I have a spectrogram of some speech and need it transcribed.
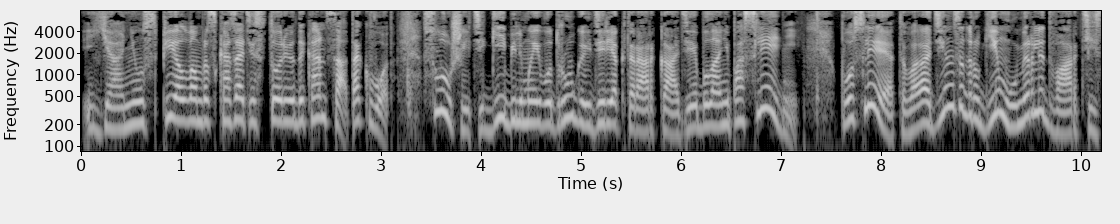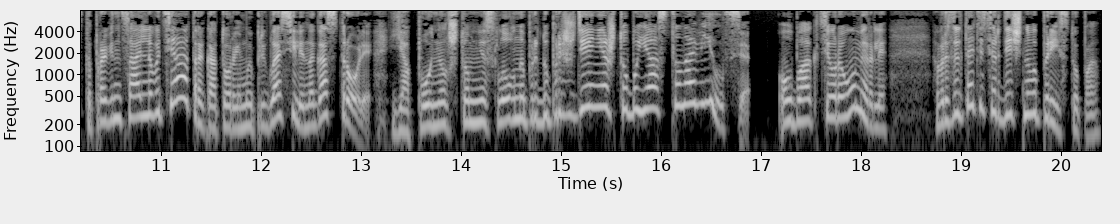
«Я не успел вам рассказать историю до конца. Так вот, слушайте, гибель моего друга и директора Аркадия была не последней. После этого один за другим умерли два артиста провинциального театра, которые мы пригласили на гастроли. Я понял, что мне словно предупреждение, чтобы я остановился. Оба актера умерли в результате сердечного приступа,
